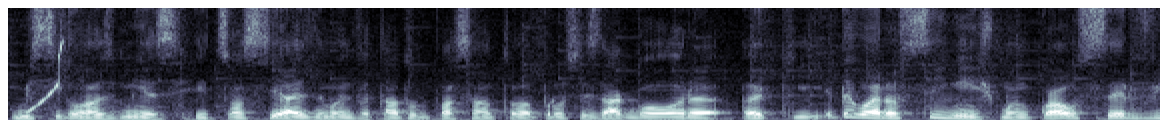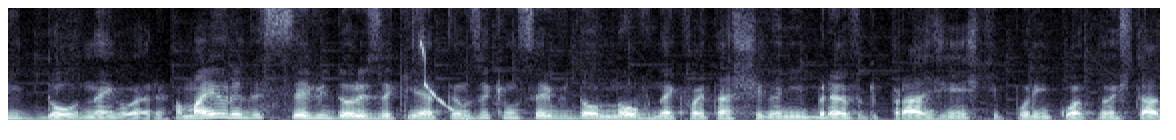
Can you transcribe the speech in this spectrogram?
E me sigam nas minhas redes sociais, né, mano? Vai estar tudo passando tela pra vocês agora aqui. Então, agora é o seguinte, mano. Qual é o servidor, né, galera? A maioria desses servidores aqui, né? Temos aqui um servidor novo, né? Que vai estar chegando em breve aqui pra gente, que por enquanto não está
